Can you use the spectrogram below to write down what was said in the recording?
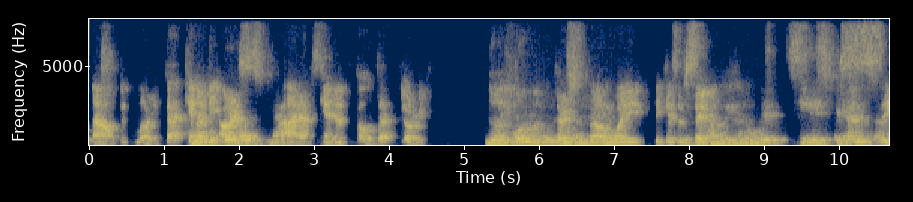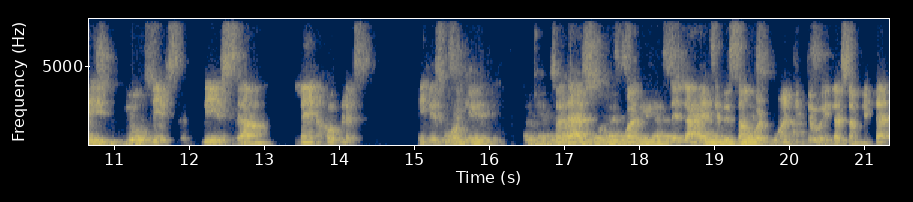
Now the glory of God cannot be ours. Adam cannot go to that glory. There's no way because of sin. Sin leaves, leaves um, men hopeless in this world. So that's what the lights and the sun were pointing to. It that's something that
